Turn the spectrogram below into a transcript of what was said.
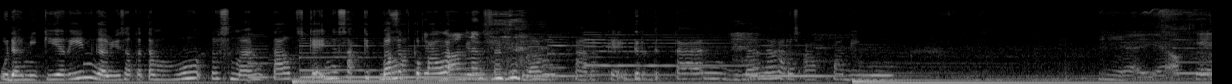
udah mikirin nggak bisa ketemu terus mantau terus kayaknya sakit banget Sakit kepala banget. gitu, sakit banget parah kayak gergetan gimana harus apa bingung. Iya iya oke.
